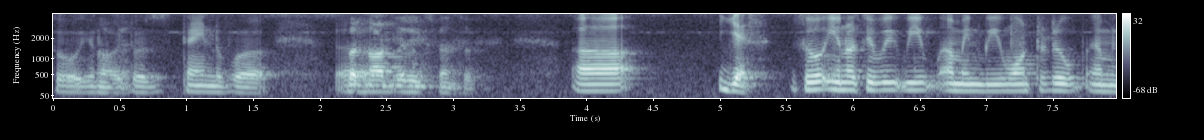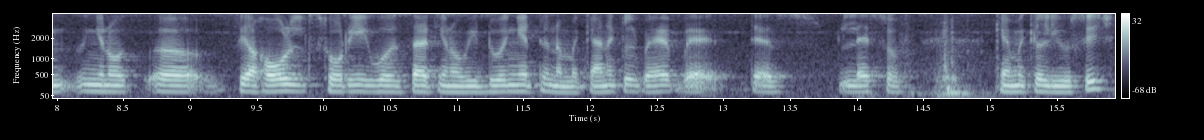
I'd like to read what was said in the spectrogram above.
So you know, it was kind of a. But uh, not very expensive. uh, yes. So you know, see, we, we I mean, we wanted to. I mean, you know, uh, see, a whole story was that you know we're doing it in a mechanical way where there's less of chemical usage,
